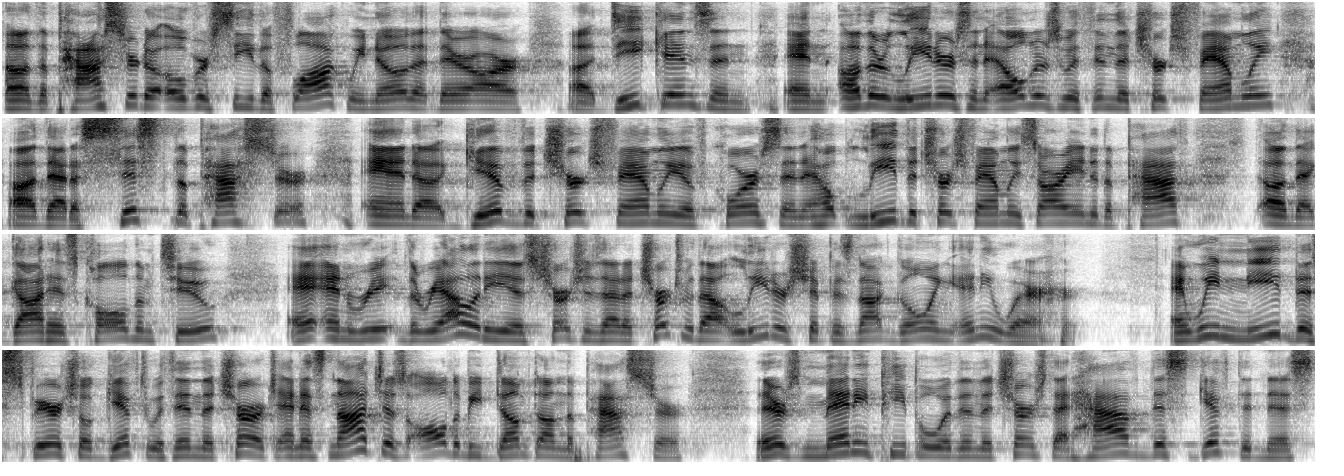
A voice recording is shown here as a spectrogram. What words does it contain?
uh, the pastor to oversee the flock. We know that there are uh, deacons and, and other leaders and elders within the church family uh, that assist the pastor and uh, give the church family, of course, and help lead the church family, sorry, into the path uh, that God has called them to. And, and re- the reality is, church is that a church without leadership is not going anywhere. And we need this spiritual gift within the church. And it's not just all to be dumped on the pastor. There's many people within the church that have this giftedness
